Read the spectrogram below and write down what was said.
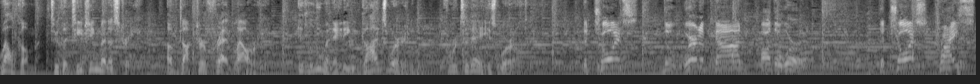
Welcome to the teaching ministry of Dr. Fred Lowery, illuminating God's Word for today's world. The choice, the Word of God, or the world. The choice, Christ,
